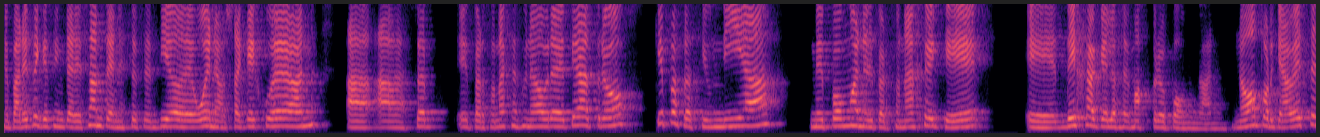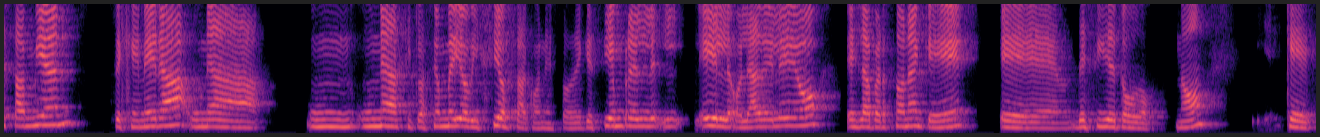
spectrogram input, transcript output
Me parece que es interesante en este sentido de, bueno, ya que juegan a, ser eh, personajes de una obra de teatro, ¿qué pasa si un día me pongo en el personaje que eh, deja que los demás propongan? ¿no? Porque a veces también se genera una, una situación medio viciosa con eso, de que siempre él, o la de Leo es la persona que eh, decide todo, ¿no? Que,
